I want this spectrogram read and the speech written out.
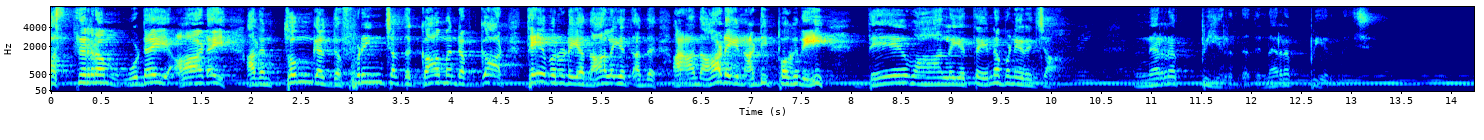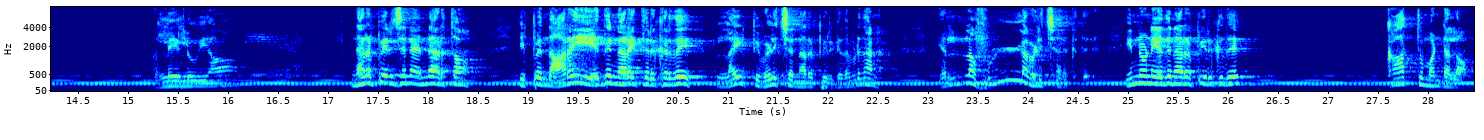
வஸ்திரம் உடை ஆடை அதன் தொங்கல் the fringe of the garment of God தேவனுடைய அந்த ஆலய அந்த அந்த ஆடையின் அடிப்பகுதி தேவாலயத்தை என்ன பண்ணிருந்துச்சான் நிரப்பி இருந்தது நிரப்பி இருந்துச்சு அல்லேலூயா. நிரப்பிருச்சுன்னா என்ன அர்த்தம்? இப்போ இந்த அறையை எது நிறைத்திருக்கிறது? லைட்டு வெளிச்சம் நிரப்பி இருக்குது அப்படிதானே? எல்லாம் ஃபுல்லாக வெளிச்சம் இருக்குது. இன்னொன்று எது நிரப்பி இருக்குது காத்து மண்டலம்.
